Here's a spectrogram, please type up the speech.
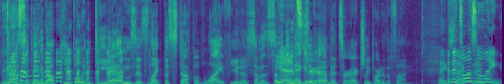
Gossiping about people in DMs is like the stuff of life. You know, some of some of the negative true. habits are actually part of the fun." And it's also like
